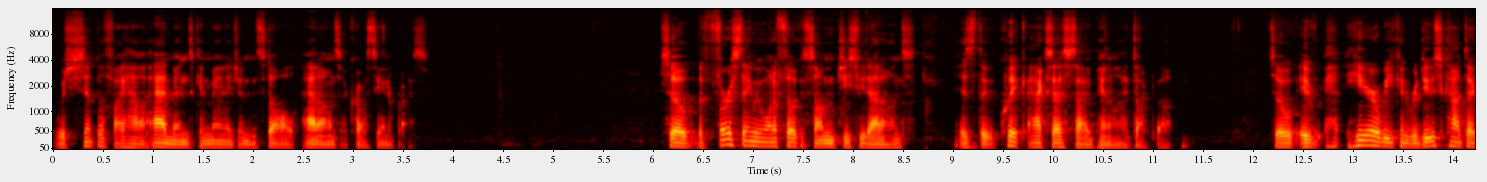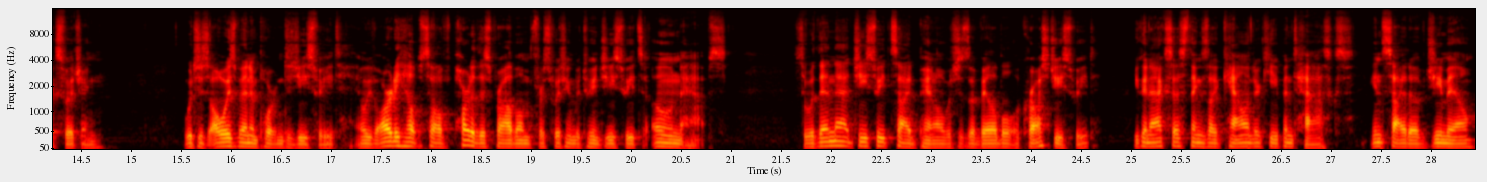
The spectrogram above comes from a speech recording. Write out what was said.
which simplify how admins can manage and install add ons across the enterprise. So, the first thing we want to focus on G Suite add ons is the quick access side panel I talked about. So, here we can reduce context switching which has always been important to G Suite, and we've already helped solve part of this problem for switching between G Suite's own apps. So within that G Suite side panel, which is available across G Suite, you can access things like calendar keep and tasks inside of Gmail,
